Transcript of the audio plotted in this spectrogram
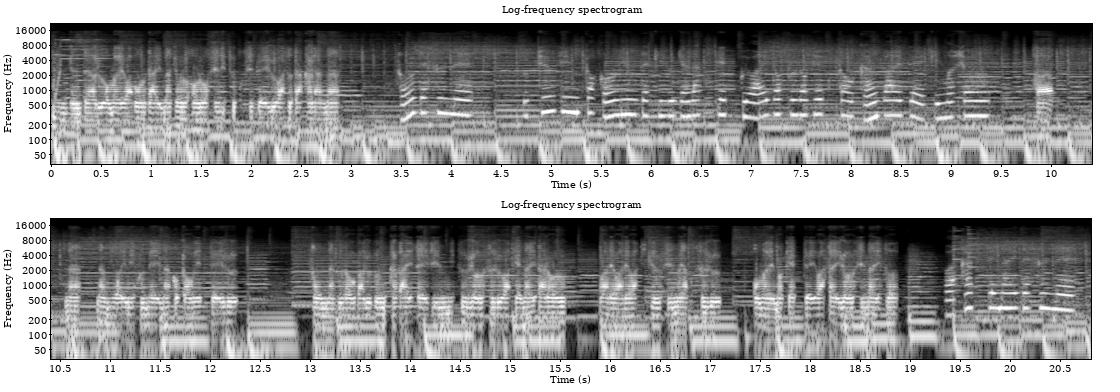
人間であるお前は膨大な情報を知り尽くしているはずだからな。そうですね。宇宙人と交流できるギャラクティックワイドプロジェクトを考えていきましょう。はあ、な、何を意味不明なことを言っている。そんなグローバル文化外星人に通用するわけないだろう。我々は地球侵略する。お前の決定は採用しないぞ。わかってないですね。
